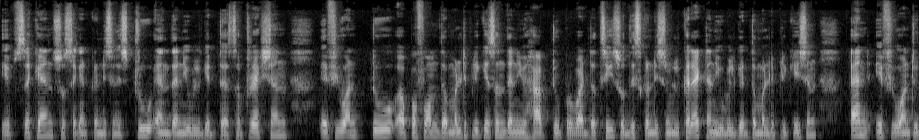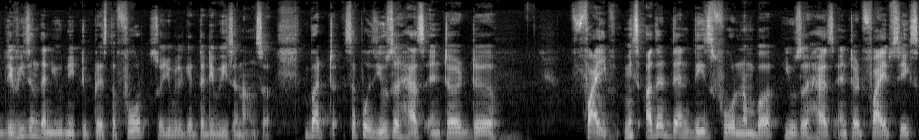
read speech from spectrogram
if second so second condition is true and then you will get the subtraction. If you want to uh, perform the multiplication then you have to provide the 3 so this condition will correct and you will get the multiplication. And if you want to division then you need to press the 4 so you will get the division answer. But suppose user has entered uh, 5 means other than these four number user has entered 5 6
